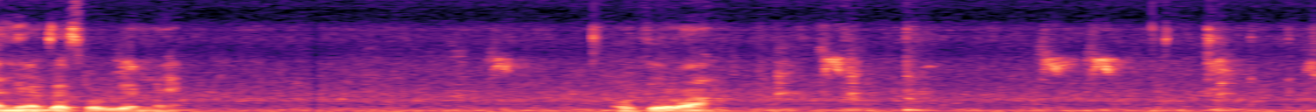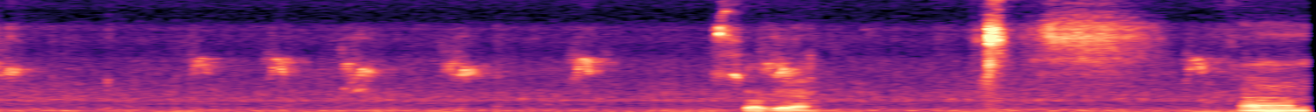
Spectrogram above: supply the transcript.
தண்ணி வந்தால் சொல்லுன்னேன் ஓகேவா ஓகே um,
